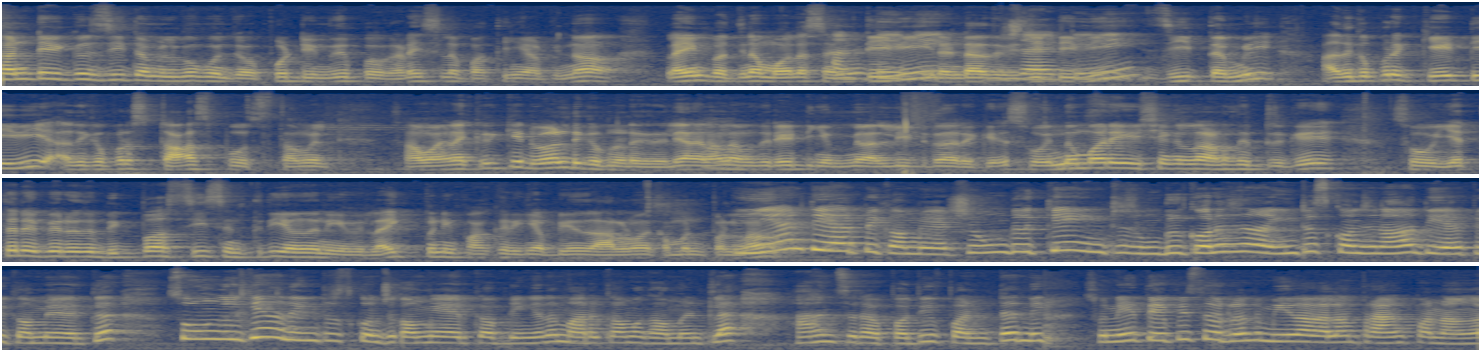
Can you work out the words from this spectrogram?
சன் டிவிக்கும் ஜி தமிழுக்கும் கொஞ்சம் போட்டி இருந்து இப்போ கடைசியில் பார்த்தீங்க அப்படின்னா லைன் பார்த்தீங்கன்னா முதல்ல சன் டிவி ரெண்டாவது விஜய் டிவி ஜி தமிழ் அதுக்கப்புறம் கே டிவி அதுக்கப்புறம் ஸ்டார் ஸ்போர்ட்ஸ் தமிழ். ஆமாம் ஏன்னா கிரிக்கெட் வேர்ல்டு கப் நடக்குது இல்லையா? அதனால் வந்து ரேட்டிங் எப்பவுமே அள்ளிட்டு தான் இருக்குது ஸோ இந்த மாதிரி விஷயங்கள்லாம் நடந்துட்டு இருக்கு ஸோ எத்தனை பேர் வந்து பிக் பாஸ் சீசன் த்ரீ வந்து நீங்கள் லைக் பண்ணி பார்க்குறீங்க அப்படின்னு தாராளமாக கமெண்ட் பண்ணலாம். ஏன் டிஆர்பி கம்மியாயிருச்சு? உங்களுக்கே இன்ட்ரெஸ்ட் உங்களுக்கு கொஞ்சம் இன்ட்ரெஸ்ட் கொஞ்ச நாள் டிஆர்பி கம்மியாக இருக்கு ஸோ உங்களுக்கே அந்த இன்ட்ரெஸ்ட் கொஞ்சம் கம்மியாக இருக்கு அப்படிங்கிறத மறக்காம கமெண்ட்ல ஆன்சரை பதிவு பண்ணிட்டு ஸோ நேற்று எபிசோடில் வந்து மீராவெல்லாம் ப்ராங்க் பண்ணாங்க.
